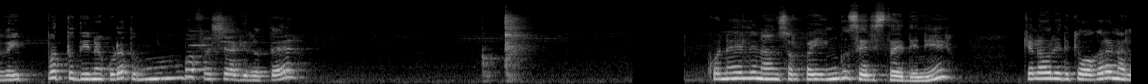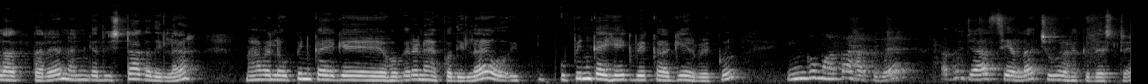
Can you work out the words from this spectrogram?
ಈಗ ಇಪ್ಪತ್ತು ದಿನ ಕೂಡ ತುಂಬ ಫ್ರೆಶ್ ಆಗಿರುತ್ತೆ. ಕೊನೆಯಲ್ಲಿ ನಾನು ಸ್ವಲ್ಪ ಇಂಗು ಸೇರಿಸ್ತಾ ಇದ್ದೀನಿ. ಕೆಲವರು ಇದಕ್ಕೆ ಒಗ್ಗರಣೆಲ್ಲ ಹಾಕ್ತಾರೆ. ನನಗೆ ಅದು ಇಷ್ಟ ಆಗೋದಿಲ್ಲ. ನಾವೆಲ್ಲ ಉಪ್ಪಿನಕಾಯಿಗೆ ಒಗ್ಗರಣೆ ಹಾಕೋದಿಲ್ಲ. ಉಪ್ಪಿನಕಾಯಿ ಹೇಗೆ ಬೇಕಾಗೇ ಇರಬೇಕು. ಇಂಗು ಮಾತ್ರ ಹಾಕಿದೆ. ಅದು ಜಾಸ್ತಿ ಅಲ್ಲ, ಚೂರು ಹಾಕಿದಷ್ಟೇ.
